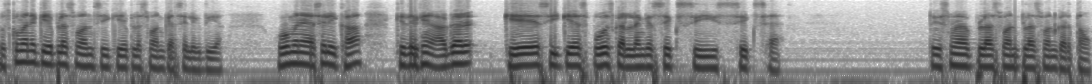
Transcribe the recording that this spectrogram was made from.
उसको मैंने के प्लस वन सी के प्लस वन कैसे लिख दिया? वो मैंने ऐसे लिखा कि देखें, अगर के सी के सपोज़ कर लेंगे सिक्स सी सिक्स है। तो इसमें प्लस वन प्लस वन करता हूँ।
